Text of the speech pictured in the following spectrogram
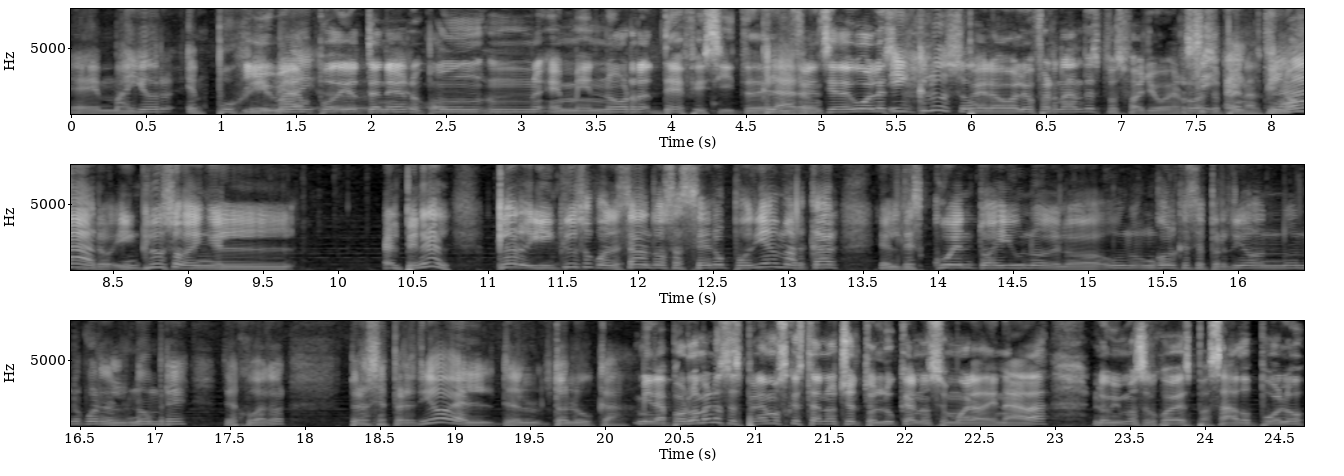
eh, mayor empuje. y hubieran may- podido eh, tener un, un, eh, menor déficit de Claro. diferencia de goles. Incluso- Pero Leo Fernández pues falló, erró Sí, ese penalti, ¿no? Claro, incluso en el, el penal. Claro, incluso cuando estaban 2 a 0, podía marcar el descuento ahí uno de los, un, gol que se perdió, no recuerdo el nombre del jugador, pero se perdió el del Toluca. Mira, por lo menos esperemos que esta noche el Toluca no se muera de nada. Lo vimos el jueves pasado, Polo.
